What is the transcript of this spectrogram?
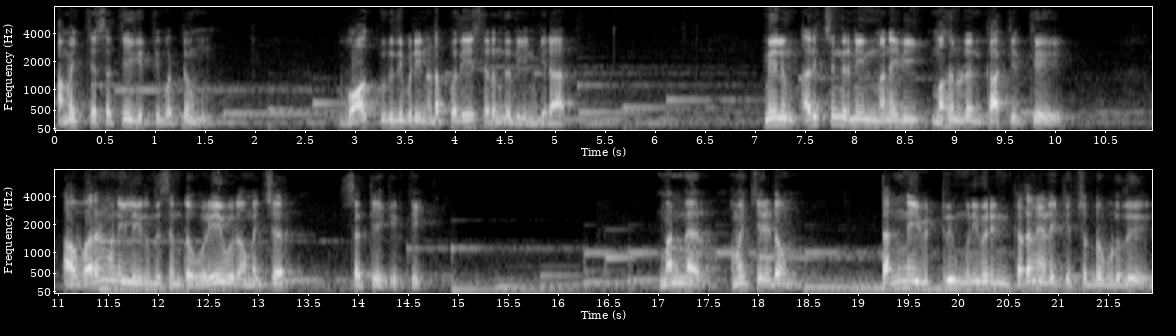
அமைச்சர் சத்தியகீர்த்தி மட்டும் வாக்குறுதிப்படி நடப்பதே சிறந்தது என்கிறார். மேலும் ஹரிச்சந்திரனின் மனைவி மகனுடன் காட்டிற்கு அவ்வரண்மனையில் இருந்து சென்ற ஒரே ஒரு அமைச்சர் சத்தியகீர்த்தி. மன்னர் அமைச்சரிடம் தன்னை விற்று முனிவரின் கடனை அடைக்கச் சென்ற பொழுது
